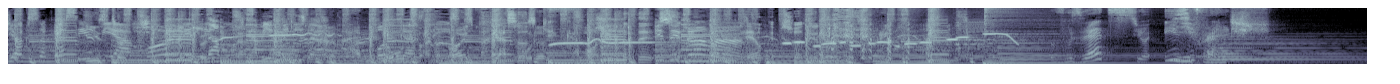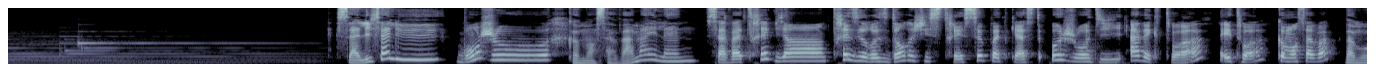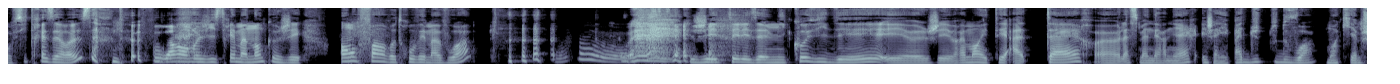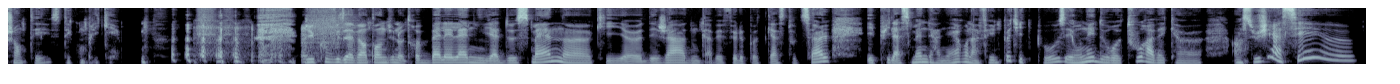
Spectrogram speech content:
Yo soy Silvia. Damos la bienvenida al podcast Easy Vous êtes sur Easy French. Salut, salut Bonjour, Comment ça va, Mylène ça va très bien, très heureuse d'enregistrer ce podcast aujourd'hui avec toi. Et toi, comment ça va? Bah moi aussi très heureuse de pouvoir enregistrer maintenant que j'ai enfin retrouvé ma voix. J'ai été les amis covidés et euh, j'ai vraiment été à terre euh, la semaine dernière et j'avais pas du tout de voix. Moi qui aime chanter, c'était compliqué. du coup, vous avez entendu notre belle Hélène il y a deux semaines, euh, qui euh, déjà donc avait fait le podcast toute seule. Et puis la semaine dernière, on a fait une petite pause et on est de retour avec euh, un sujet assez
